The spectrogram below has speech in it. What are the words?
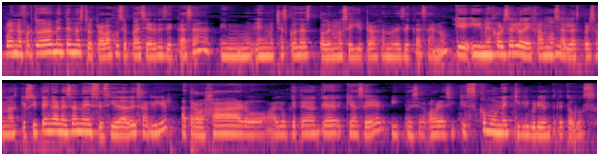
Bueno, afortunadamente nuestro trabajo se puede hacer desde casa, en, en muchas cosas podemos seguir trabajando desde casa, ¿no? Que, y mejor se lo dejamos a las personas que sí tengan esa necesidad de salir a trabajar o a lo que tengan que, que hacer y pues ahora sí que es como un equilibrio entre todos.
